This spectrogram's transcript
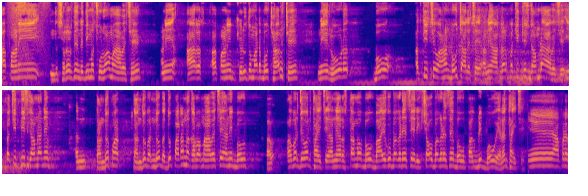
આ પાણી સરસ્વતી નદીમાં છોડવામાં આવે છે અને આ રસ, આ પાણી ખેડૂતો માટે બહુ સારું છે ને રોડ બહુ અતિશય વાહન બહુ ચાલે છે અને આગળ પચીસ ત્રીસ ગામડા આવે છે. એ પચીસ ત્રીસ ગામડાને ધંધો ધંધો બંધો બધું પાટણમાં કરવામાં આવે છે અને બહુ અવર જવર થાય છે અને રસ્તામાં બહુ બાઇકો બગડે છે, રિક્ષાઓ બગડે છે, બહુ પબ્લિક બહુ હેરાન થાય છે. એ આપણે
